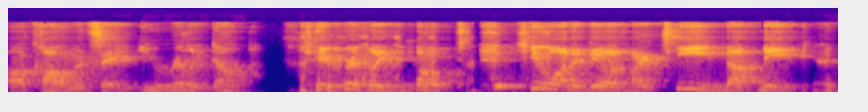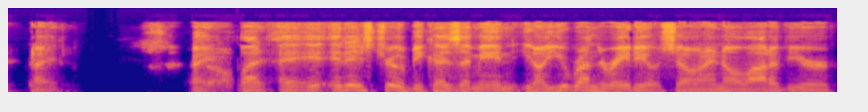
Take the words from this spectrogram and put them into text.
I'll call them and say, "You really don't. You really don't. You want to deal with my team, not me." Right. Right. So. But it, it is true because I mean, you know, you run the radio show and I know a lot of your,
